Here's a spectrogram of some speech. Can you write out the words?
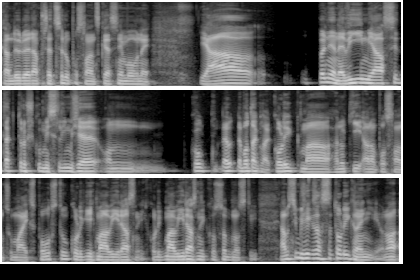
kandiduje na předsedu poslanecké sněmovny. Já úplně nevím, já si tak trošku myslím, že on nebo takhle, kolik má hnutí ano poslanců, má jich spoustu, kolik jich má výrazných, kolik má výrazných osobností. Já myslím, že jich zase tolik není. No,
